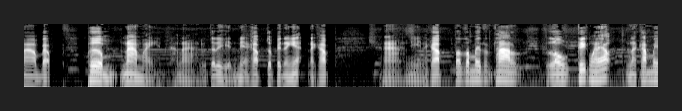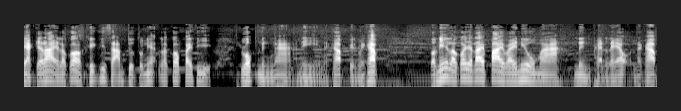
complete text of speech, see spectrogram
มาแบบเพิ่มหน้าใหม่นะเราจะได้เห็นเนี่ยครับจะเป็นอย่างเงี้ยนะครับอ่านี่นะครับถ้าต้องไม่ถ้าเราคลิกมาแล้วนะครับไม่อยากจะได้เราก็คลิกที่ 3 จุดตรงเนี้ยแล้วก็ไปที่ลบหนึ่งหน้านี่นะครับเห็นไหมครับ ตอนนี้เราก็จะได้ป้ายไวนิลมา 1 แผ่นแล้วนะครับ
